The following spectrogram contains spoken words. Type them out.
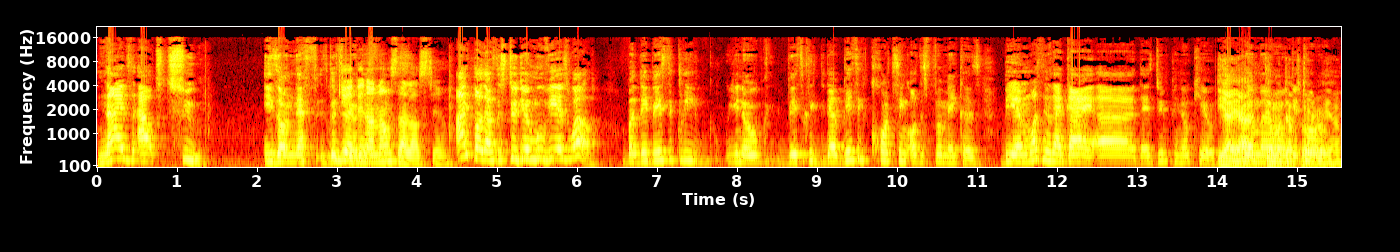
Knives Out 2 is on Netflix. It's going to yeah be they on Netflix. announced that last year I thought that was the studio movie as well. But they basically, you know, basically they're basically courting all these filmmakers. BM, what's the name of that guy uh, that's doing Pinocchio? Yeah, yeah, Guillermo Guillermo del Toro, yeah.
